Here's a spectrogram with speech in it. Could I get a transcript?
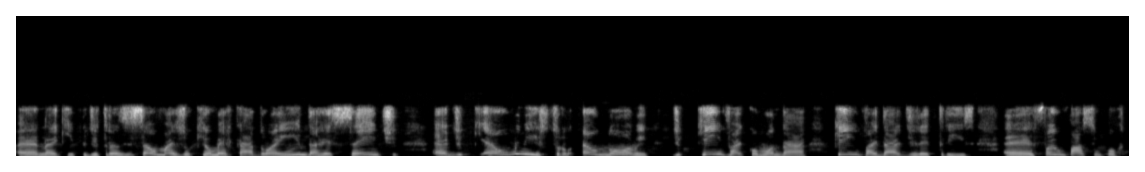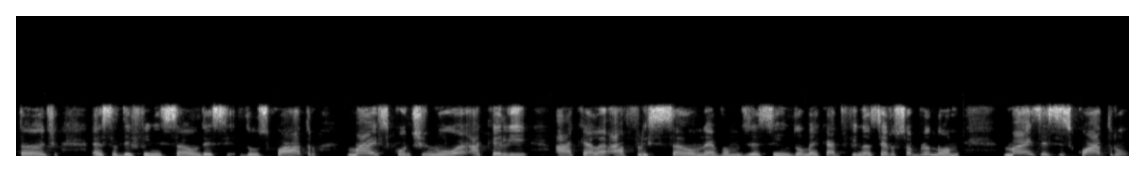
é, na equipe de transição, mas o que o mercado ainda recente é, de, é o ministro, é o nome de quem vai comandar, quem vai dar a diretriz. É, foi um passo importante essa definição desse, dos quatro, mas continua aquele, aquela aflição, né, vamos dizer assim, do mercado financeiro sobre o nome. Mas esses quatro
